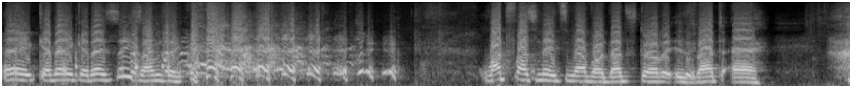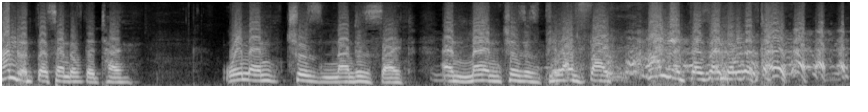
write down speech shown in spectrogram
Hey, can I, can I say something? what fascinates me about that story is that uh, 100% of the time, women choose Nandi's side and men chooses Pilar's side 100% of the time.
